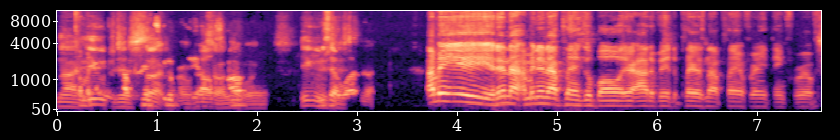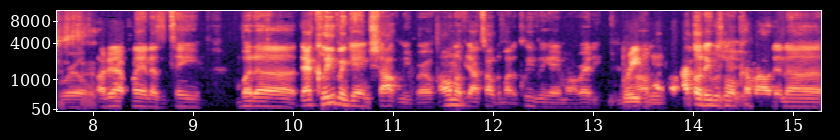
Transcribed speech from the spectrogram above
nah, coming, Eagles just suck, bro. That's all it was. Eagles just suck. I mean, yeah, yeah, they're not. I mean, they're not playing good ball. They're out of it. The players not playing for anything for real, for real. Or they're not playing as a team. But uh, that Cleveland game shocked me, bro. I don't know if y'all talked about the Cleveland game already. Briefly, um, I, I, thought they was gonna come out and uh,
